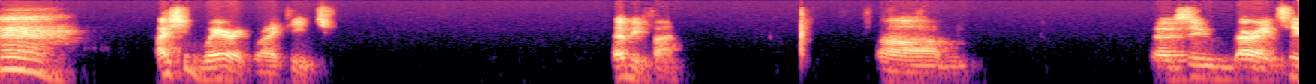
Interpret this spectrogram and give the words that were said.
I should wear it when I teach. That'd be fun. Um, so all right, so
